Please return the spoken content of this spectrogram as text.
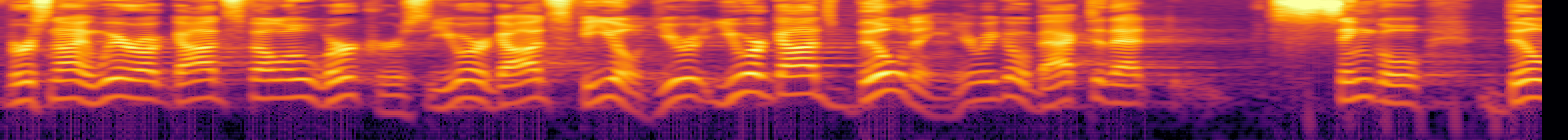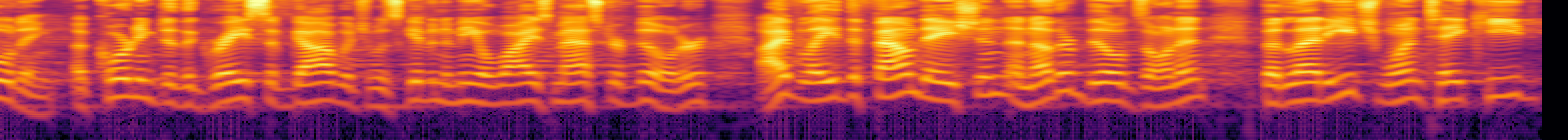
Verse 9, we are God's fellow workers. You are God's field. You're, you are God's building. Here we go, back to that single building. According to the grace of God, which was given to me, a wise master builder, I've laid the foundation, another builds on it, but let each one take heed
